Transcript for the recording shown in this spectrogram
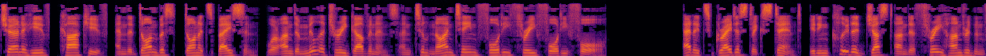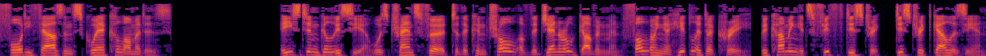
Chernihiv, Kharkiv, and the Donbas, Donets Basin, were under military governance until 1943–44. At its greatest extent, it included just under 340,000 square kilometers. Eastern Galicia was transferred to the control of the general government following a Hitler decree, becoming its fifth district, District Galician.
